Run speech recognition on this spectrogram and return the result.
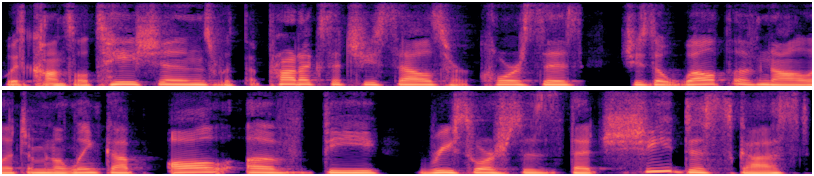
with consultations, with the products that she sells, her courses. She's a wealth of knowledge. I'm going to link up all of the resources that she discussed,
